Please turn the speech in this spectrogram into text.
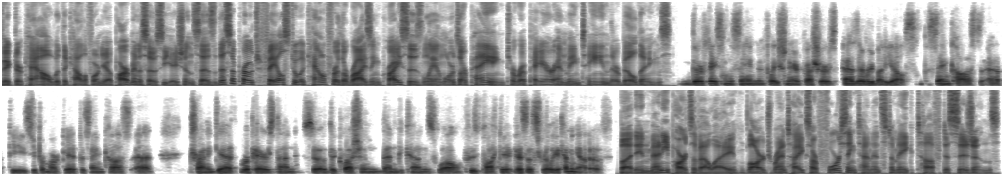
Victor Cow with the California Apartment Association says this approach fails to account for the rising prices landlords are paying to repair and maintain their buildings. They're facing the same inflationary pressures as everybody else. The same costs at the supermarket, the same costs at trying to get repairs done. So the question then becomes, well, whose pocket is this really coming out of? But in many parts of LA, large rent hikes are forcing tenants to make tough decisions.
